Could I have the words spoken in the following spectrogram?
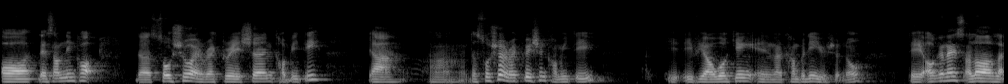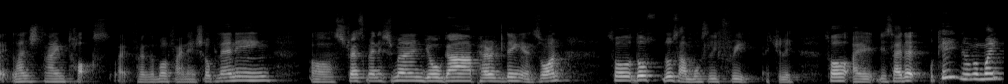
Or there's something called the Social and Recreation Committee. Yeah, uh, the Social and Recreation Committee, if you are working in a company, you should know, they organize a lot of like lunchtime talks, like for example, financial planning, or stress management, yoga, parenting, and so on. So those those are mostly free actually. So I decided, okay, never mind.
